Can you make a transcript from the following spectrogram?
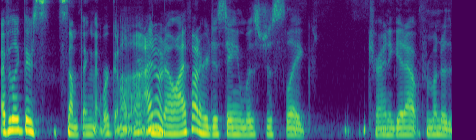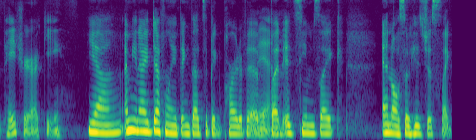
I feel like there's something that we're gonna learn. I don't know. I thought her disdain was just like trying to get out from under the patriarchy. Yeah, I mean, I definitely think that's a big part of it, Yeah. but it seems like, and also he's just like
